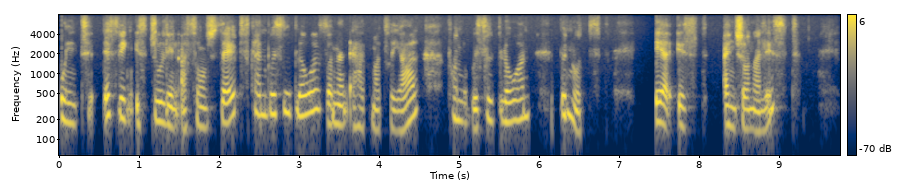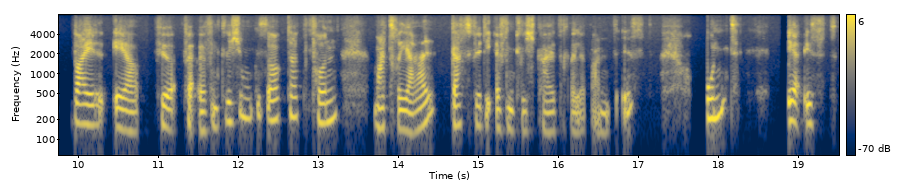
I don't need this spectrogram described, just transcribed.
Und deswegen ist Julian Assange selbst kein Whistleblower, sondern er hat Material von Whistleblowern benutzt. Er ist ein Journalist, weil er für Veröffentlichung gesorgt hat von Material, das für die Öffentlichkeit relevant ist. Und er ist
